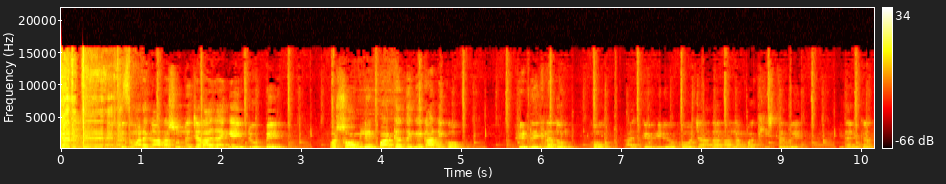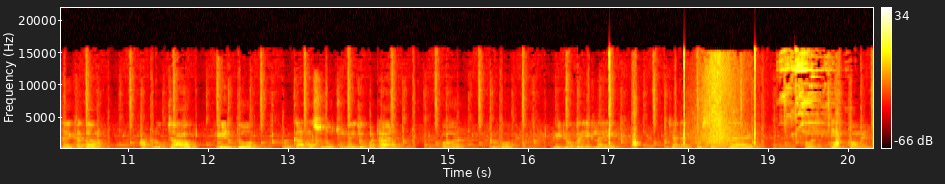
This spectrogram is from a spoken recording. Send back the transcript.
करते हैं। कि तुम्हारे गाना सुनने चला जाएँगे यूट्यूब पे और 100 मिलियन पार कर देंगे गाने को। फिर देखना तुम। तो आज के वीडियो को ज़्यादा ना लंबा खींचते हुए इधर ही करते हैं ख़त्म। आप लोग जाओ हेट दो और गाना सुनो चुमे जो पठान। और रुको वीडियो को एक लाइक चैनल को सब्सक्राइब और एक कमेंट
